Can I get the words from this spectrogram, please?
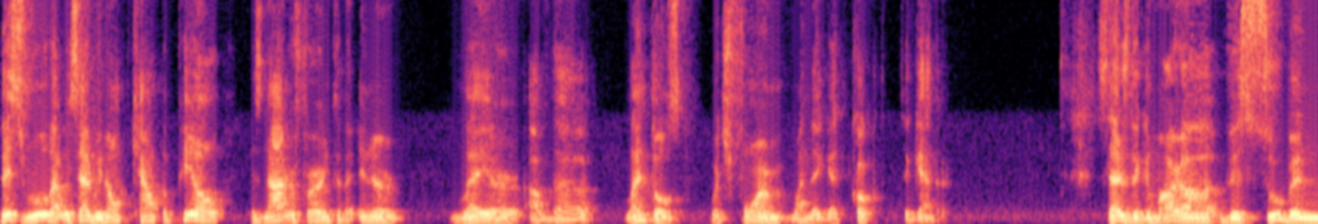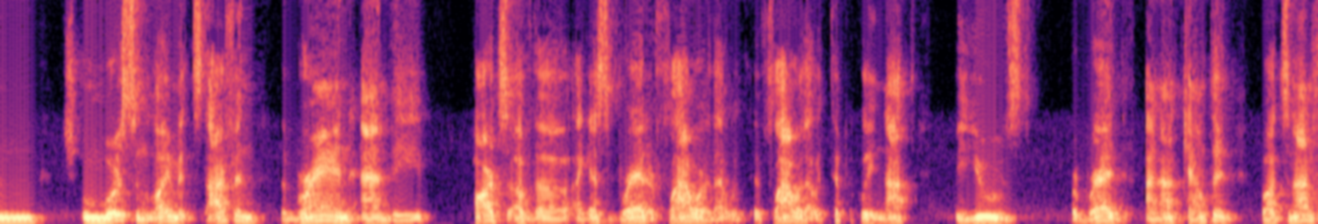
this rule that we said we don't count the peel is not referring to the inner layer of the lentils which form when they get cooked together. Says the Gemara, Visuben umursen loimitz, darfen the bran and the parts of the, I guess, bread or flour that would uh, flour that would typically not be used for bread are not counted. But kemach.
